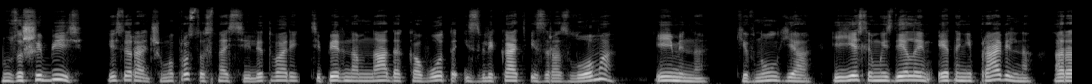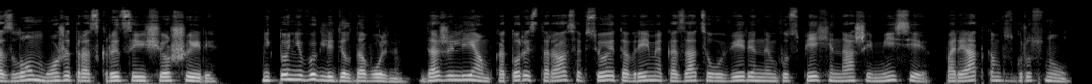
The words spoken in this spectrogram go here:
«Ну зашибись! Если раньше мы просто сносили твари, теперь нам надо кого-то извлекать из разлома?» «Именно», — кивнул я. «И если мы сделаем это неправильно, разлом может раскрыться еще шире. Никто не выглядел довольным. Даже Лиам, который старался все это время казаться уверенным в успехе нашей миссии, порядком взгрустнул.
